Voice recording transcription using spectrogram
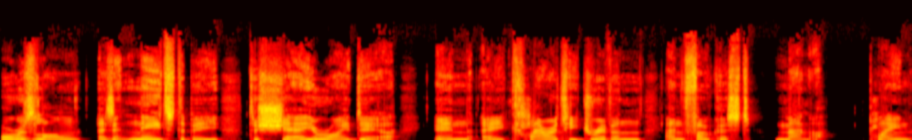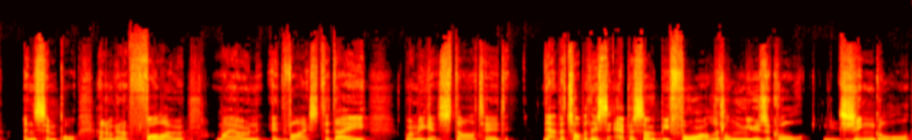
or as long as it needs to be to share your idea in a clarity driven and focused manner. Plain and simple. And I'm going to follow my own advice today when we get started now, at the top of this episode, before our little musical jingle,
